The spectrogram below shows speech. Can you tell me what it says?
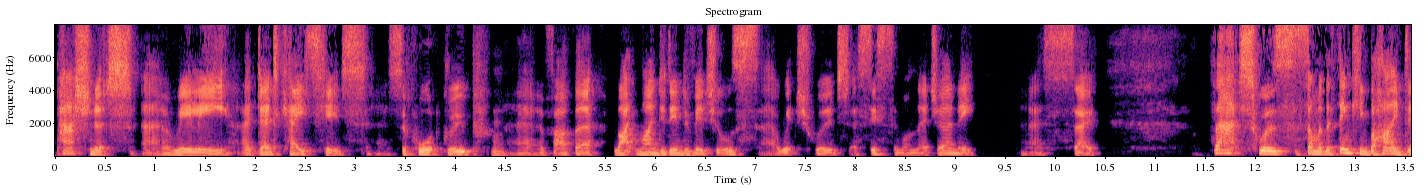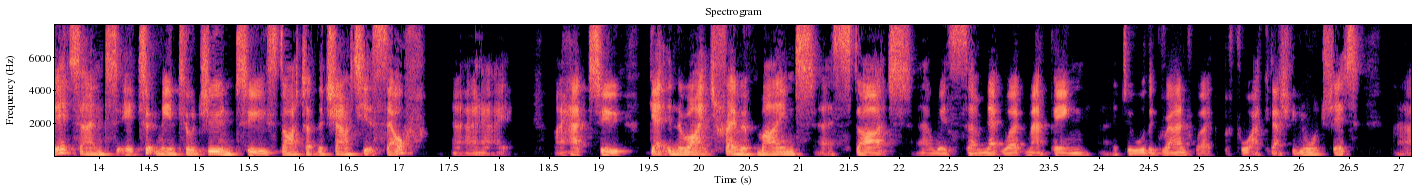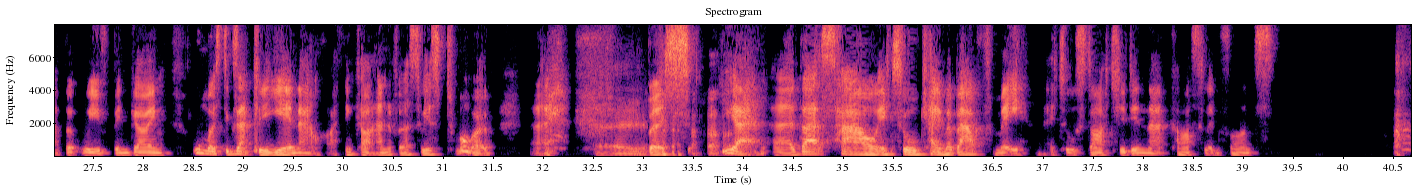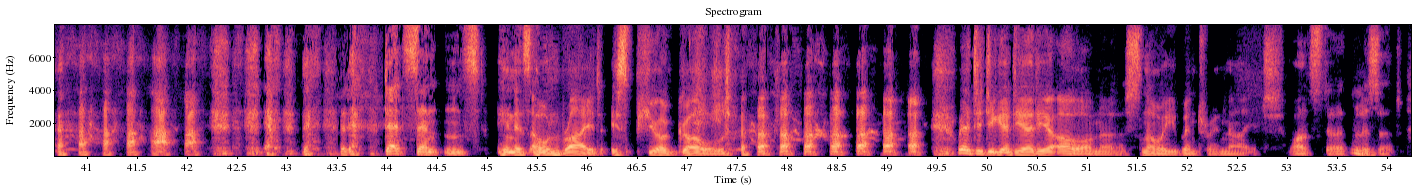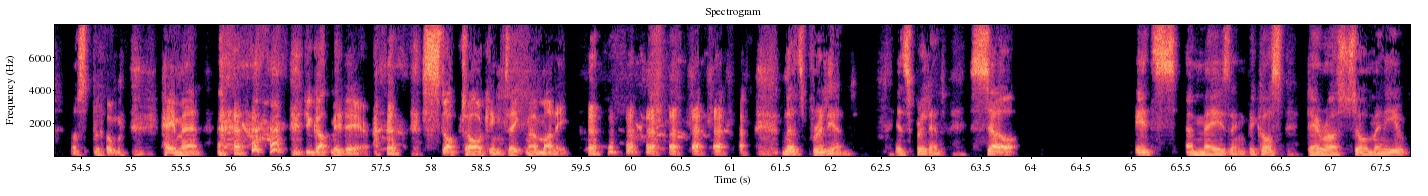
passionate, uh, really a dedicated support group mm. of other like minded individuals, uh, which would assist them on their journey. Uh, so, that was some of the thinking behind it, and it took me until June to start up the charity itself. I, I had to get in the right frame of mind, uh, start uh, with some network mapping, uh, do all the groundwork before I could actually launch it. Uh, but we've been going almost exactly a year now. I think our anniversary is tomorrow. Uh, hey. but yeah, uh, that's how it all came about for me. It all started in that castle in France. that sentence in its own right is pure gold. Where did you get the idea? Oh, on a snowy wintry night, whilst the hmm. blizzard was blowing. Hey, man, you got me there. Stop talking. Take my money. That's brilliant. It's brilliant. So it's amazing because there are so many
